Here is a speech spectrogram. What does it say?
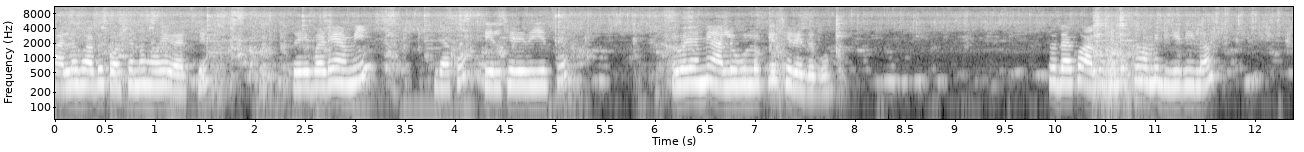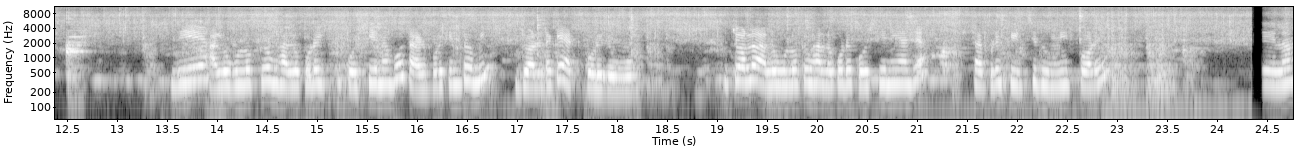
ভালোভাবে কষানো হয়ে গেছে। তো এবারে আমি, দেখো, তেল ছেড়ে দিয়েছে। এবারে আমি আলুগুলোকে ছেড়ে দেব। তো দেখো আলুগুলোকেও আমি দিয়ে দিলাম। দিয়ে আলুগুলোকেও ভালো করে একটু কষিয়ে নেব, তারপরে কিন্তু আমি জলটাকে অ্যাড করে দেবো। চলো আলুগুলোকে ভালো করে কষিয়ে নেওয়া যাক, তারপরে ফিরছি দু মিনিট পরে। এলাম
